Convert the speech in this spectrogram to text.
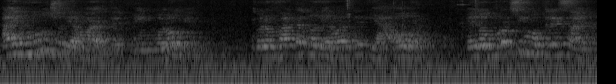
Hay muchos diamantes en Colombia, pero faltan los diamantes de ahora. En los próximos tres años,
